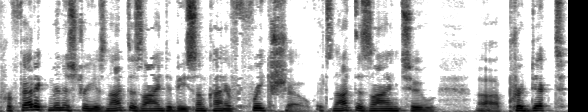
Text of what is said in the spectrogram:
prophetic ministry is not designed to be some kind of freak show. It's not designed to uh, predict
